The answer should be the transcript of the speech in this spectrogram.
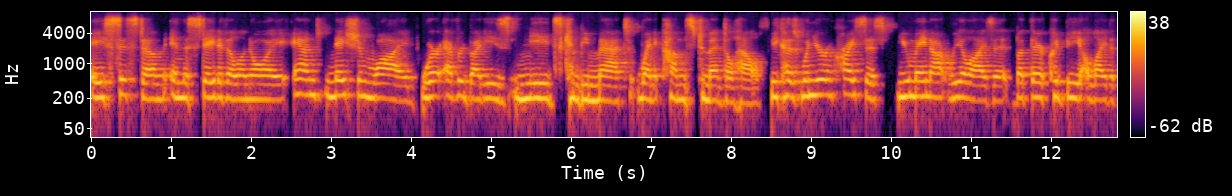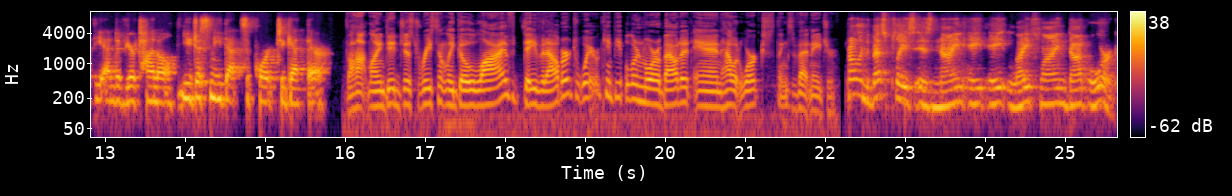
a system in the state of Illinois Illinois and nationwide where everybody's needs can be met when it comes to mental health. Because when you're in crisis, you may not realize it, but there could be a light at the end of your tunnel. You just need that support to get there. The hotline did just recently go live. David Albert, where can people learn more about it and how it works, things of that nature? Probably the best place is 988lifeline.org.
